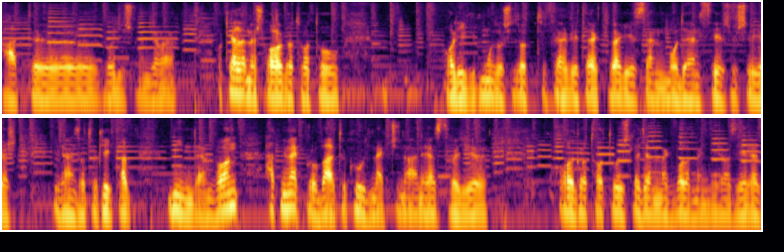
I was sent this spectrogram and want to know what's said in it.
hát, hogy is mondjam, a kellemes hallgatható, alig módosított felvételektől egészen modern, szélsőséges irányzatokig, tehát minden van. Hát mi megpróbáltuk úgy megcsinálni ezt, hogy hallgatható is legyen, meg valamennyire azért ez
